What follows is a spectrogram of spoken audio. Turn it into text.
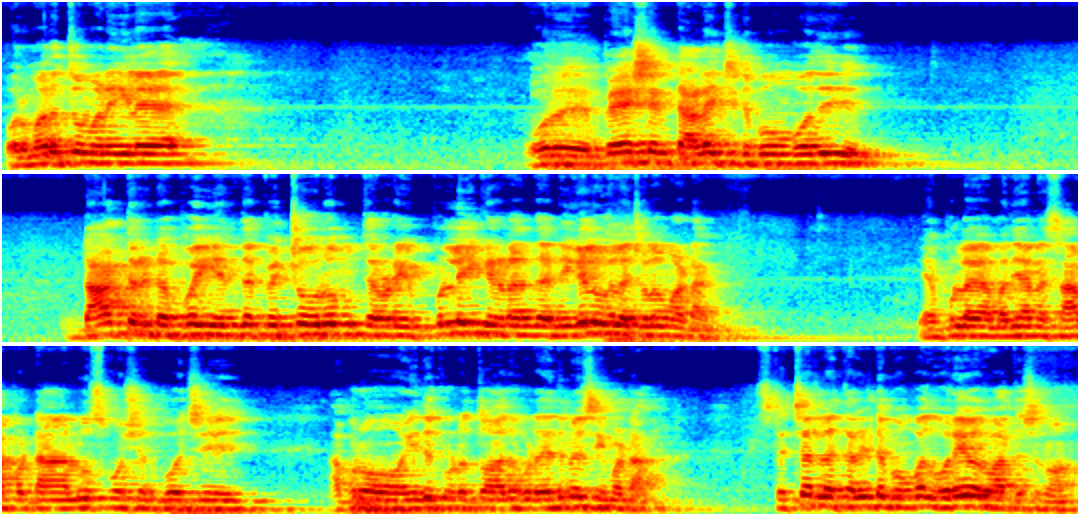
ஒரு மருத்துவமனையில் ஒரு பேஷண்ட் அழைச்சிட்டு போகும்போது டாக்டர்கிட்ட போய் எந்த பெற்றோரும் தன்னுடைய பிள்ளைக்கு நடந்த நிகழ்வுகளை சொல்ல மாட்டாங்க. என் பிள்ளை மதியானம் சாப்பிட்டான் லூஸ் மோஷன் போச்சு. அப்புறம் இது கொடுத்தோம் அது கூட எதுவுமே செய்ய மாட்டான். ஸ்ட்ரெச்சரில் தள்ளிட்டு போகும்போது ஒரே ஒரு வார்த்தை சொல்லுவான்.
